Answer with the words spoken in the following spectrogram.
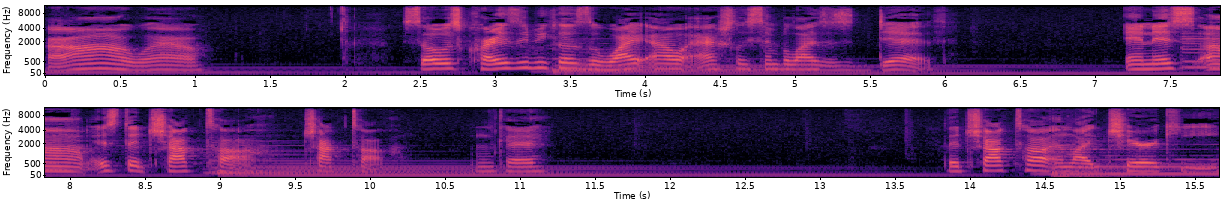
Ah wow. So it's crazy because the white owl actually symbolizes death and it's um it's the choctaw choctaw okay? The choctaw and like cherokee.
